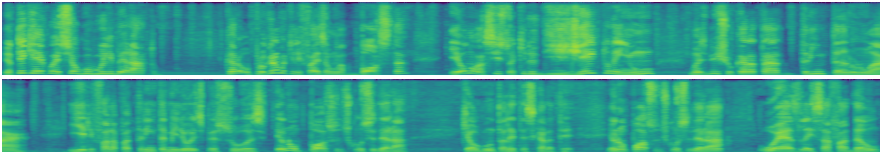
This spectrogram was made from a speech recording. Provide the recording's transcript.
Eu tenho que reconhecer o Gugu Liberato. Cara, o programa que ele faz é uma bosta. Eu não assisto aquilo de jeito nenhum, mas, bicho, o cara tá há 30 anos no ar e ele fala para 30 milhões de pessoas. Eu não posso desconsiderar que algum talento esse cara tem. Eu não posso desconsiderar Wesley Safadão,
